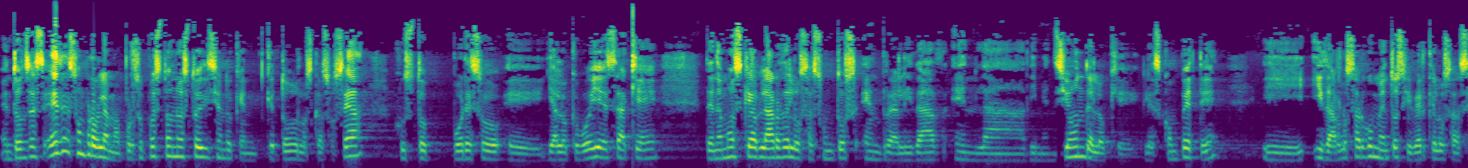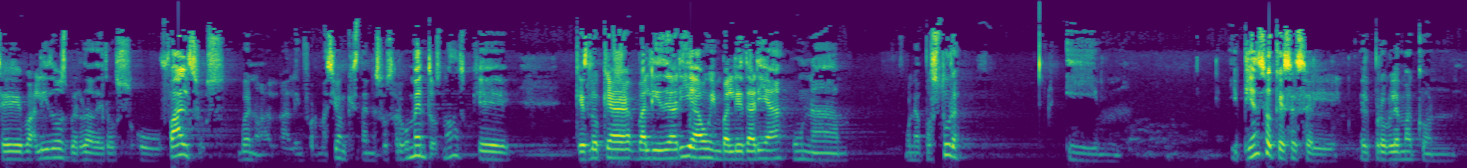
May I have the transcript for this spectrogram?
Entonces, ese es un problema. Por supuesto, no estoy diciendo que en que todos los casos sea, justo por eso, eh, ya lo que voy es a que tenemos que hablar de los asuntos en realidad en la dimensión de lo que les compete y, dar los argumentos y ver qué los hace válidos, verdaderos o falsos. Bueno, a, la información que está en esos argumentos, ¿no? ¿Qué, es lo que validaría o invalidaría una, postura? Y, pienso que ese es el problema con,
